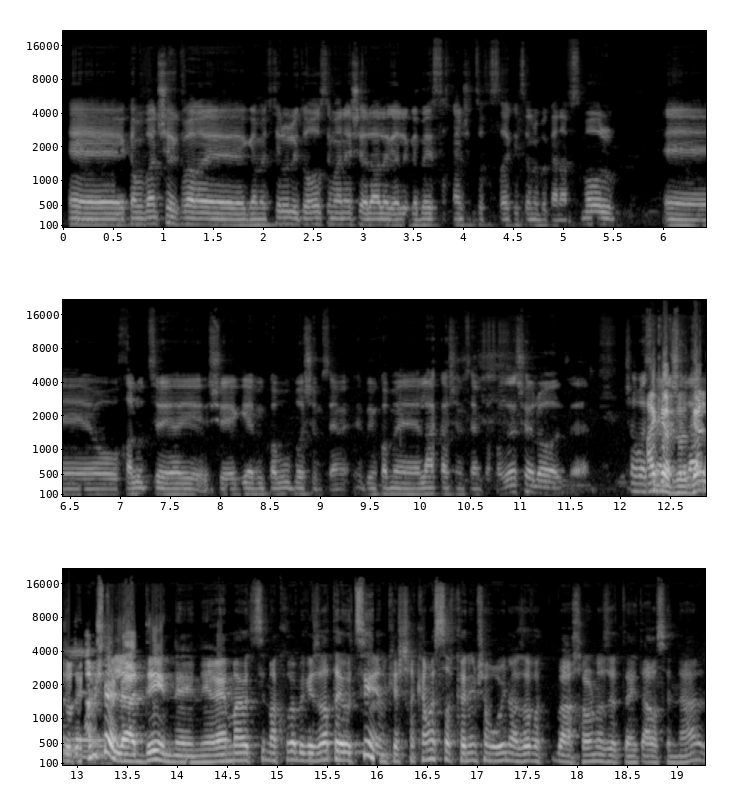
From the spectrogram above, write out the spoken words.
Uh, כמובן שכבר uh, גם התחילו להתעורר סימני שאלה לגבי שחקן שצריך לשחק אצלנו בכנף שמאל, או חלוץ שהגיע במקום אובו, במקום לקה שמסיים את החוזה שלו, אז אגב, זאת גם שאלה עדין, נראה מה, יוצא, מה קורה בגזרת היוצאים, כי יש לך כמה שחקנים שאמורים לעזוב בחלון הזה את ארסנל,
